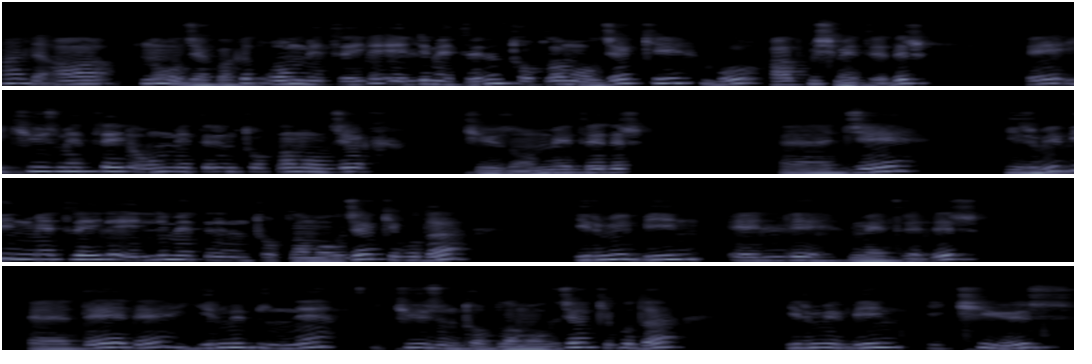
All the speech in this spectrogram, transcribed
O halde A ne olacak bakın 10 metre ile 50 metrenin toplamı olacak ki bu 60 metredir. B 200 metre ile 10 metrenin toplamı olacak. 210 metredir. Ee, C 20 bin metre ile 50 metrenin toplamı olacak ki bu da 20 bin 50 metredir. Ee, D de 20 bin ile 200'ün toplamı olacak ki bu da 20.200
